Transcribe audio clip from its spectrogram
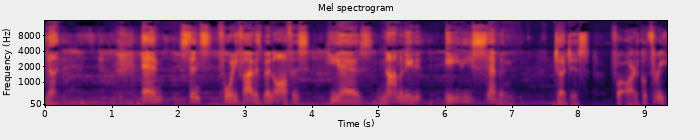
None. And since 45 has been in office, he has nominated 87 judges for Article 3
